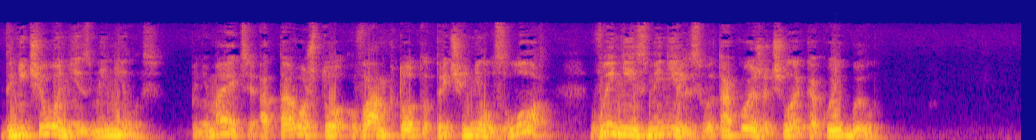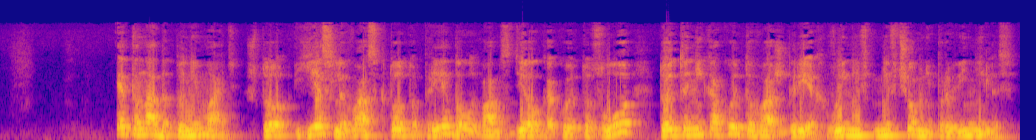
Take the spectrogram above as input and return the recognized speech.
Да ничего не изменилось. Понимаете? От того, что вам кто-то причинил зло, вы не изменились, вы такой же человек, какой и был. Это надо понимать, что если вас кто-то предал и вам сделал какое-то зло, то это не какой-то ваш грех, вы ни в, чем не провинились.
